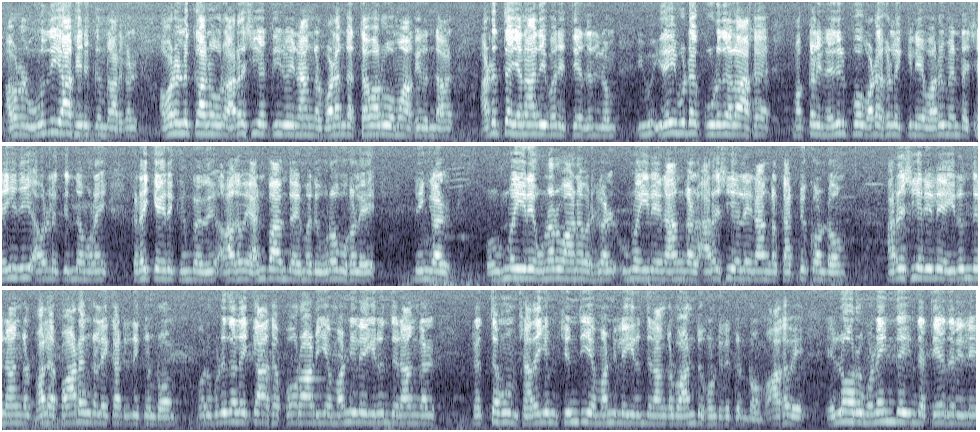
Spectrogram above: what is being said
அவர்கள் உறுதியாக இருக்கின்றார்கள். அவர்களுக்கான ஒரு அரசியல் தீர்வை நாங்கள் வழங்க தவறுவோமாக இருந்தால் அடுத்த ஜனாதிபதி தேர்தலிலும் இவ்- இதைவிட கூடுதலாக மக்களின் எதிர்ப்பு வடகிழக்கிலே வரும் என்ற செய்தி அவர்களுக்கு இந்த முறை கிடைக்க இருக்கின்றது. ஆகவே அன்பார்ந்த எமது உறவுகளே நீங்கள் உண்மையிலே உணர்வானவர்கள் உண்மையிலே நாங்கள் அரசியலை நாங்கள் கற்றுக்கொண்டோம். அரசியலிலே இருந்து நாங்கள் பல பாடங்களை கற்றிருக்கின்றோம். ஒரு விடுதலைக்காக போராடிய மண்ணிலே இருந்து நாங்கள் இரத்தமும் சதையும் சிந்திய மண்ணிலே இருந்து நாங்கள் வாழ்ந்து கொண்டிருக்கின்றோம். ஆகவே எல்லோரும் இணைந்து இந்த தேர்தலிலே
